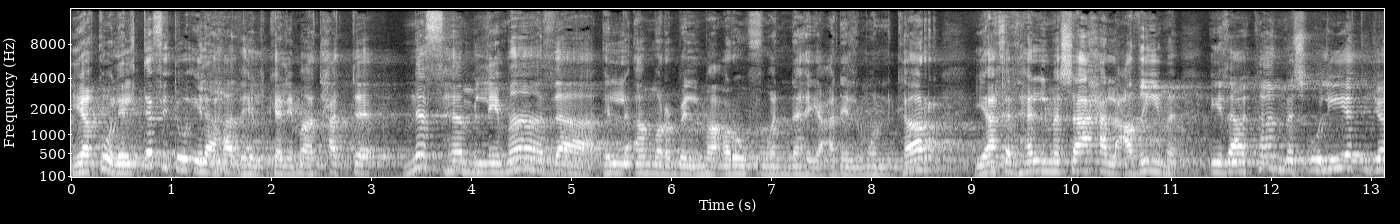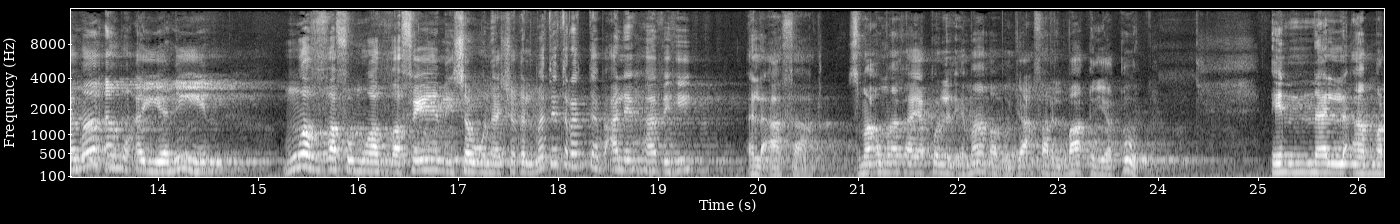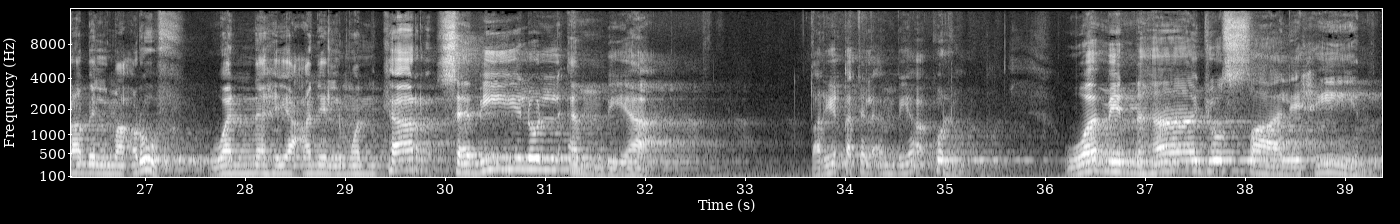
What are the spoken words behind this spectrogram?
يقول التفتوا إلى هذه الكلمات حتى نفهم لماذا الأمر بالمعروف والنهي عن المنكر. ياخذ هالمساحة العظيمة إذا كان مسؤولية جماعة معينين موظف وموظفين يسوون شغل ما تترتب عليه هذه الآثار. اسمعوا ماذا يقول الإمام أبو جعفر الباقي يقول إن الأمر بالمعروف والنهي عن المنكر سبيل الأنبياء. طريقة الأنبياء كلهم. ومنهاج الصالحين.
